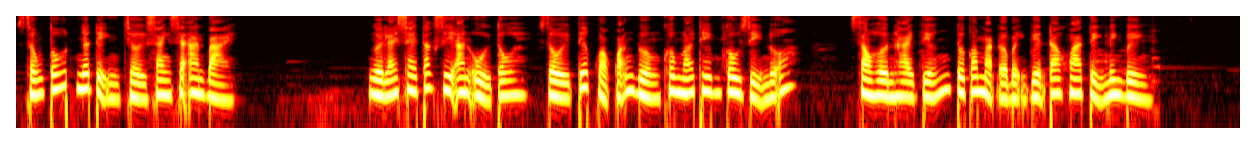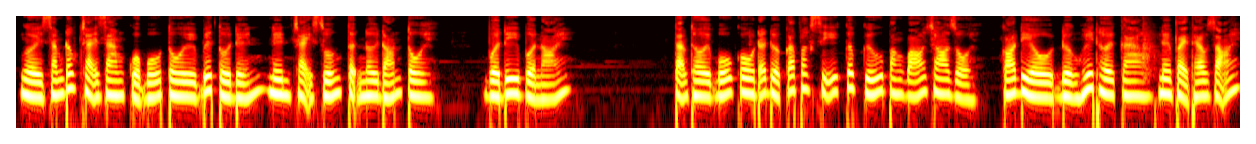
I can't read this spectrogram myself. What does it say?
sống tốt nhất định trời xanh sẽ an bài. Người lái xe taxi an ủi tôi rồi tiếp quả quãng đường không nói thêm câu gì nữa. Sau hơn 2 tiếng tôi có mặt ở bệnh viện đa khoa tỉnh Ninh Bình. Người giám đốc trại giam của bố tôi biết tôi đến nên chạy xuống tận nơi đón tôi. Vừa đi vừa nói. Tạm thời bố cô đã được các bác sĩ cấp cứu băng bó cho rồi. Có điều đường huyết hơi cao nên phải theo dõi.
